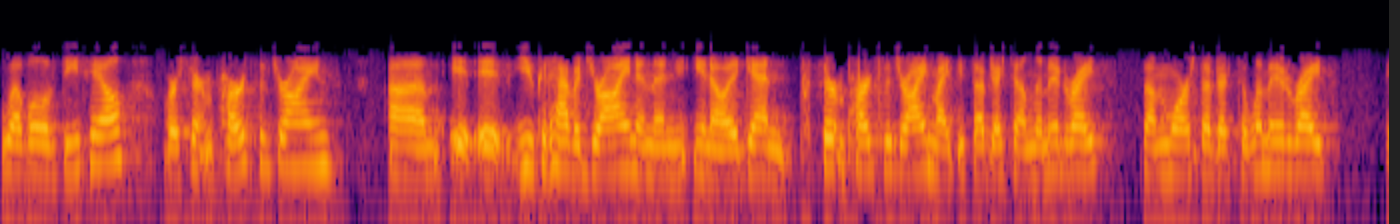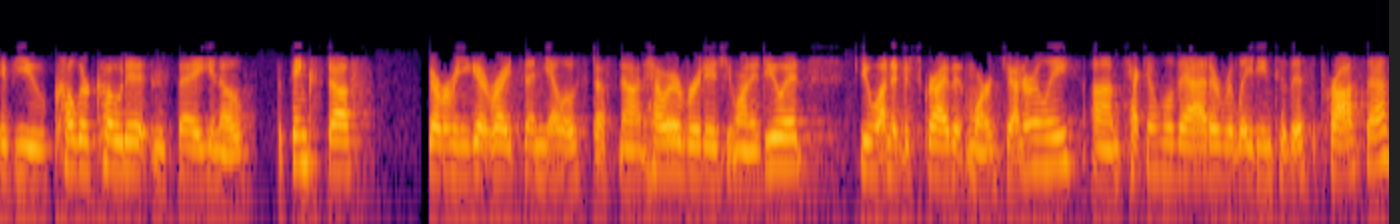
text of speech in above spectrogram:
level of detail, or certain parts of drawings. Um, it, it, you could have a drawing, and then you know again, certain parts of the drawing might be subject to unlimited rights, some more subject to limited rights. If you color code it and say, you know, the pink stuff, government you get rights in, yellow stuff not. However it is you want to do it. You want to describe it more generally, um, technical data relating to this process,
